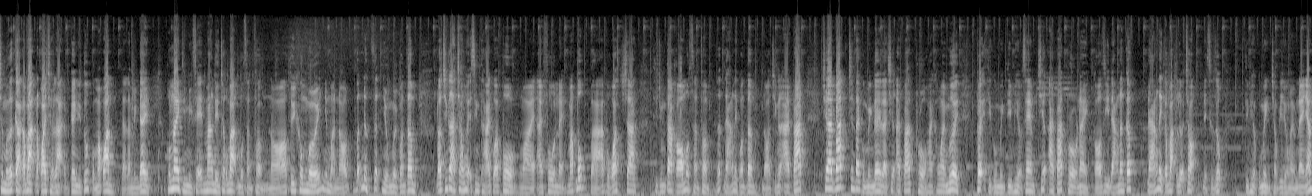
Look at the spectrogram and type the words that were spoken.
Chào mừng tất cả các bạn đã quay trở lại với kênh youtube của Mark One Lại là mình đây. Hôm nay thì mình sẽ mang đến cho các bạn một sản phẩm nó tuy không mới Nhưng mà nó vẫn được rất nhiều người quan tâm. Đó chính là trong hệ sinh thái của Apple Ngoài iPhone này, MacBook và Apple Watch ra Thì chúng ta có một sản phẩm rất đáng để quan tâm Đó chính là iPad. Chiếc iPad trên tay của mình đây là chiếc iPad Pro 2020 Vậy thì cùng mình tìm hiểu xem chiếc iPad Pro này có gì đáng nâng cấp Đáng để các bạn lựa chọn để sử dụng. Tìm hiểu của mình trong video ngày hôm nay nhé.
